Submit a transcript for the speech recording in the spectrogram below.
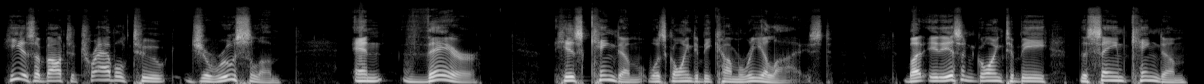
he is about to travel to Jerusalem, and there his kingdom was going to become realized. But it isn't going to be the same kingdom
